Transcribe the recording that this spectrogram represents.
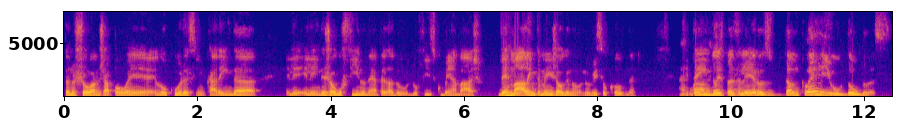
dando show lá no Japão, é, é loucura, assim, o cara ainda, ele, ele ainda joga o fino, né, apesar do, do físico bem abaixo. Vermalen também joga no, no Vissel Kobe, né? É, e tem dois brasileiros, Dunkler e o Douglas.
